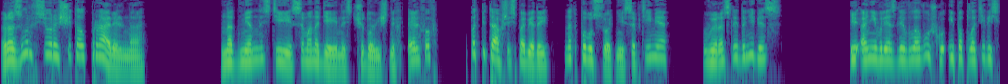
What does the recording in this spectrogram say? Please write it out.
Разор все рассчитал правильно. Надменность и самонадеянность чудовищных эльфов, подпитавшись победой над полусотней Септимия, выросли до небес. И они влезли в ловушку и поплатились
